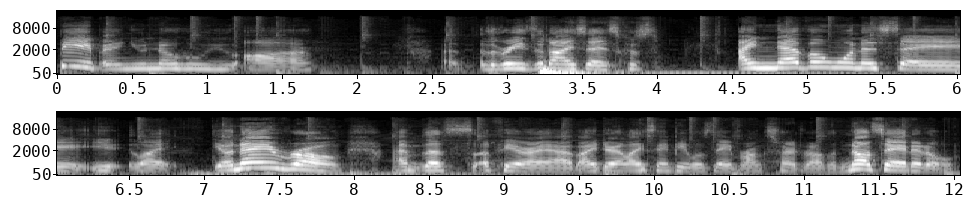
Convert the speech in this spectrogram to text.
peep, and you know who you are. Uh, the reason I say is because I never want to say, like, your name wrong. I'm, that's a fear I have. I don't like saying people's name wrong, so I'd rather not say it at all.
